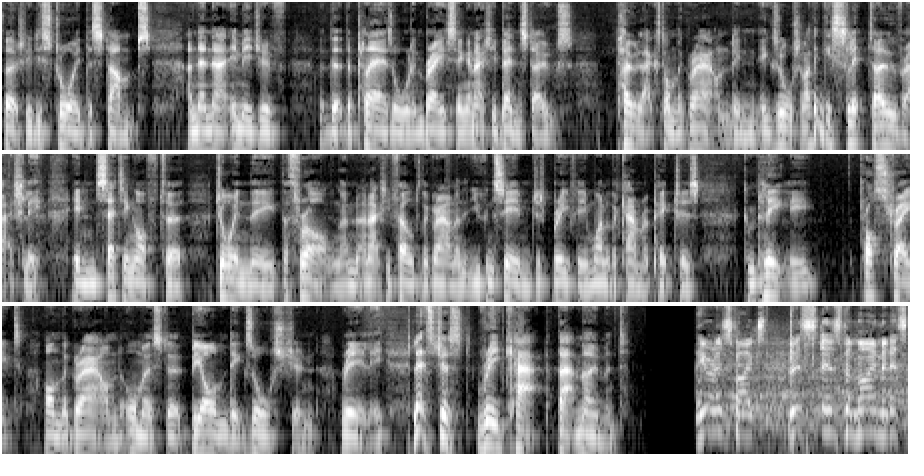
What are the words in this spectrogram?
virtually destroyed the stumps, and then that image of the, the players all embracing, and actually Ben Stokes polaxed on the ground in exhaustion. I think he slipped over actually in setting off to join the, the throng and, and actually fell to the ground. And you can see him just briefly in one of the camera pictures, completely prostrate on the ground, almost uh, beyond exhaustion, really. Let's just recap that moment. Here it is, folks. This is the moment. It's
